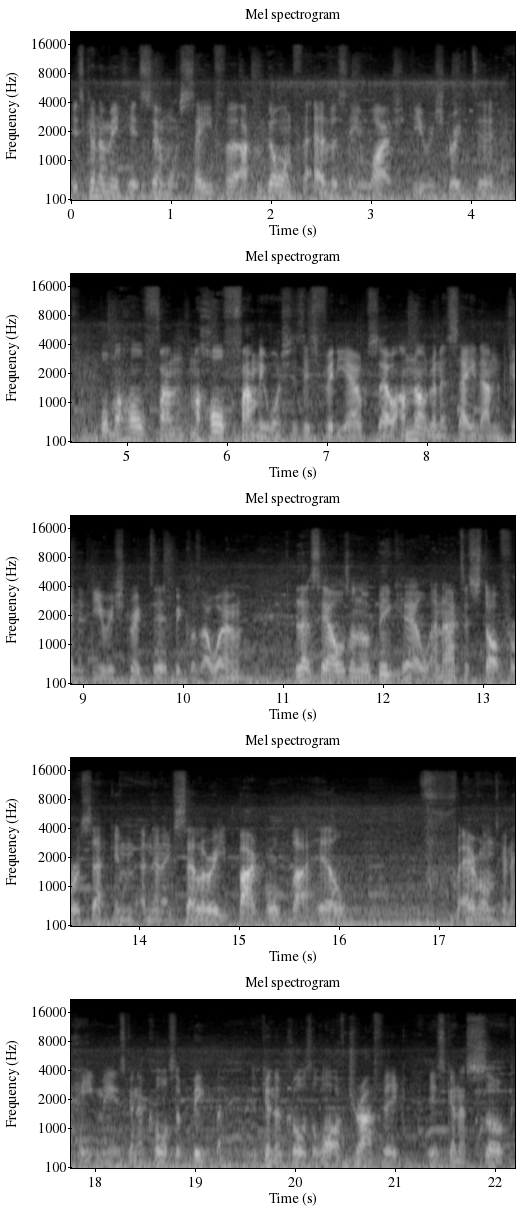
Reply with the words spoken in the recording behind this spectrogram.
It's going to make it so much safer. I could go on forever saying why I should de-restrict it, but my whole fam my whole family watches this video, so I'm not going to say that I'm going to de-restrict it because I won't. Let's say I was on a big hill and I had to stop for a second and then accelerate back up that hill. Everyone's going to hate me. It's going to cause a big, it's going to cause a lot of traffic. It's going to suck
